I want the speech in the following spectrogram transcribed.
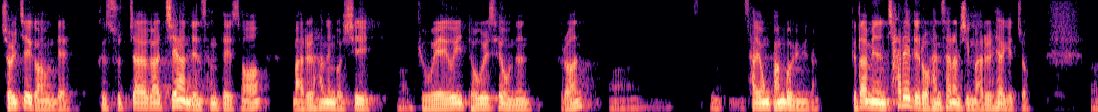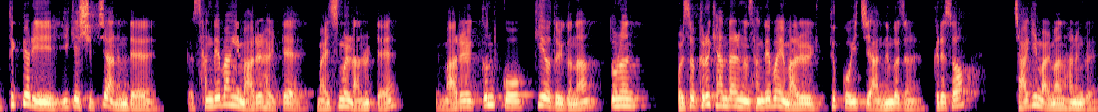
절제 가운데 그 숫자가 제한된 상태에서 말을 하는 것이 어, 교회의 덕을 세우는 그런 어, 사용 방법입니다. 그 다음에는 차례대로 한 사람씩 말을 해야겠죠. 어, 특별히 이게 쉽지 않은데 그 상대방이 말을 할 때, 말씀을 나눌 때 말을 끊고 끼어들거나 또는 벌써 그렇게 한다는 건 상대방의 말을 듣고 있지 않는 거잖아요. 그래서 자기 말만 하는 거예요.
